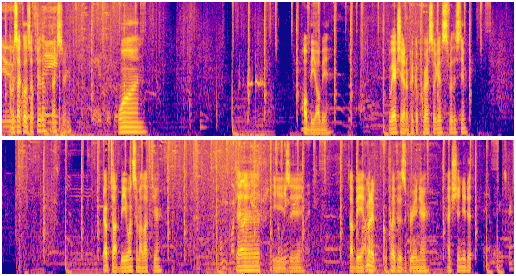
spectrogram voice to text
I'm gonna side close up to you though. Hey. Nice. Second. Yeah. One. I'll be, I'll be. We actually had to pick up Crest, I guess, for this team. Up top B. One's to my left here. Dead. Easy. Top B. I'm gonna go play for this green here. Actually need it. Yeah, I'm getting the screen.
